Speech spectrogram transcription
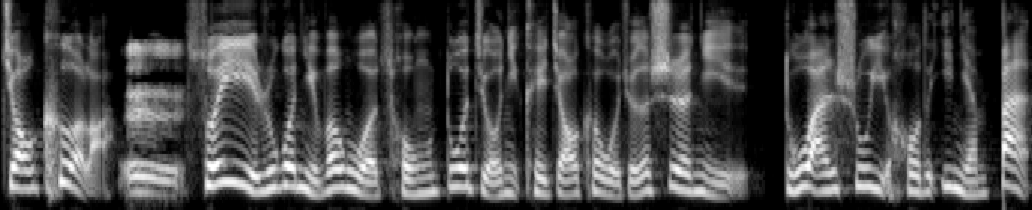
教课了。嗯所以，如果你问我从多久你可以教课，我觉得是你读完书以后的一年半，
